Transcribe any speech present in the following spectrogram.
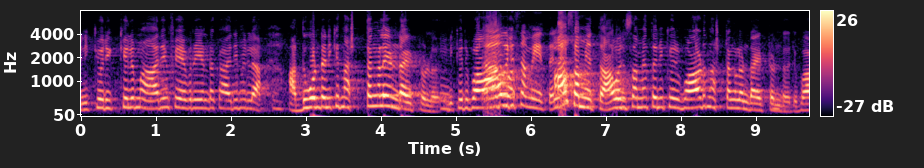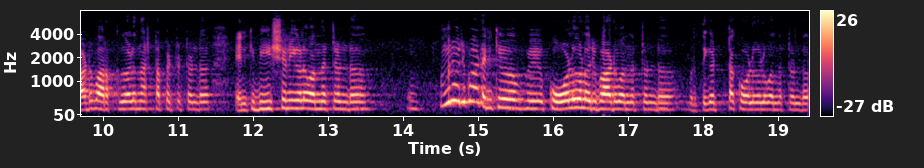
എനിക്കൊരിക്കലും ആരെയും ഫേവർ ചെയ്യേണ്ട കാര്യമില്ല. അതുകൊണ്ട് എനിക്ക് നഷ്ടങ്ങളെ ഉണ്ടായിട്ടുള്ളൂ. എനിക്ക് ആ ഒരുപാട് ഒരു സമയത്ത് ആ സമയത്ത് ആ ഒരു സമയത്ത് എനിക്ക് ഒരുപാട് നഷ്ടങ്ങൾ ഉണ്ടായിട്ടുണ്ട്. ഒരുപാട് വർക്കുകൾ നഷ്ടപ്പെട്ടിട്ടുണ്ട്. എനിക്ക് ഭീഷണികൾ വന്നിട്ടുണ്ട്. അങ്ങനെ ഒരുപാട് എനിക്ക് കോളുകൾ ഒരുപാട് വന്നിട്ടുണ്ട്. വൃത്തികെട്ട കോളുകൾ വന്നിട്ടുണ്ട്.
